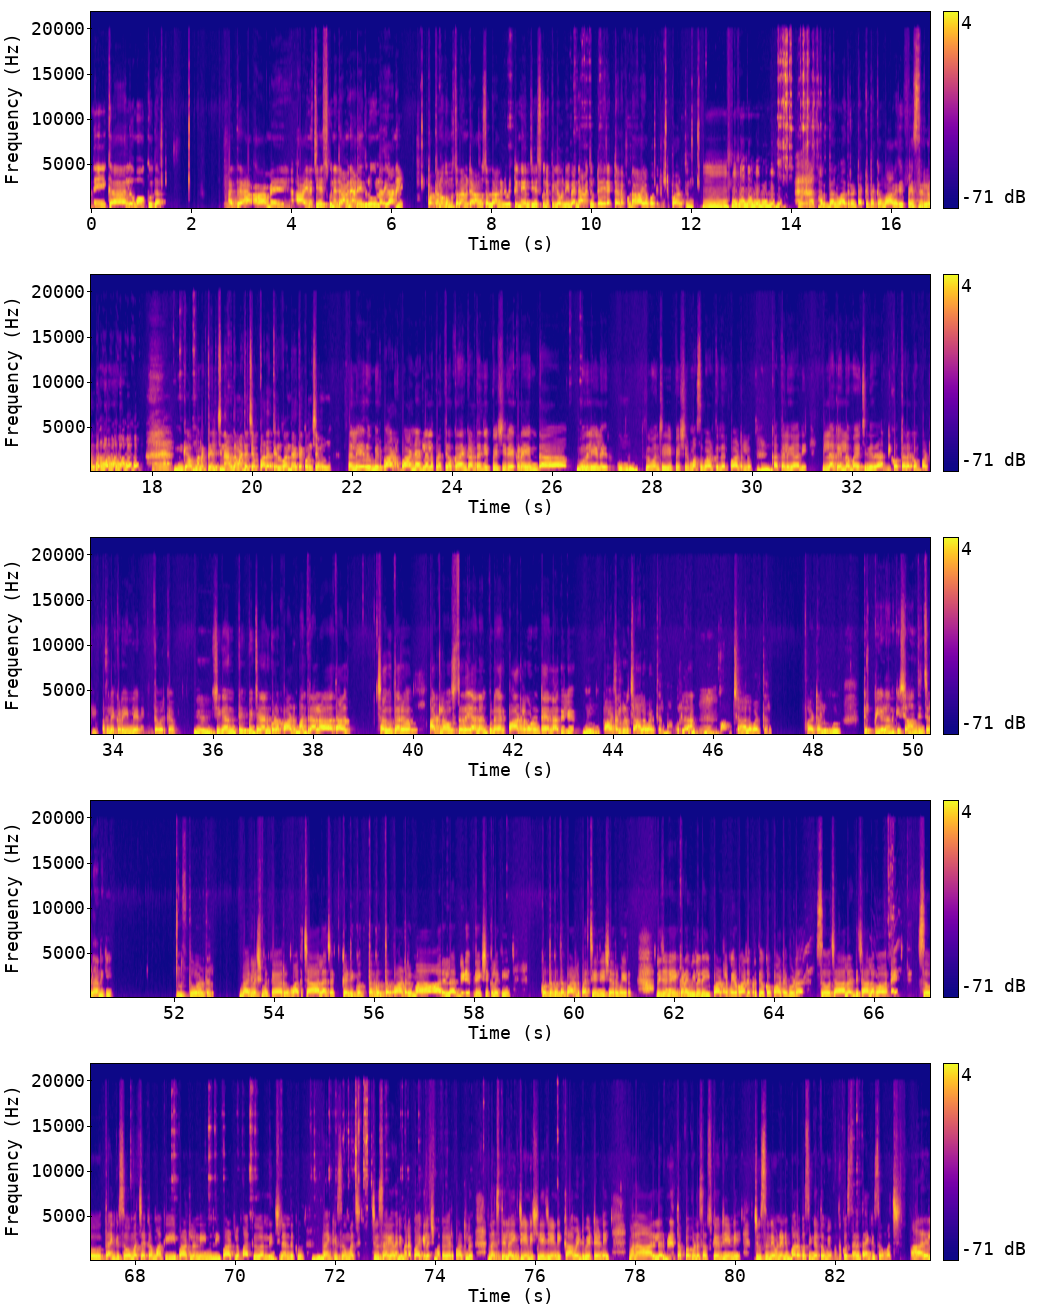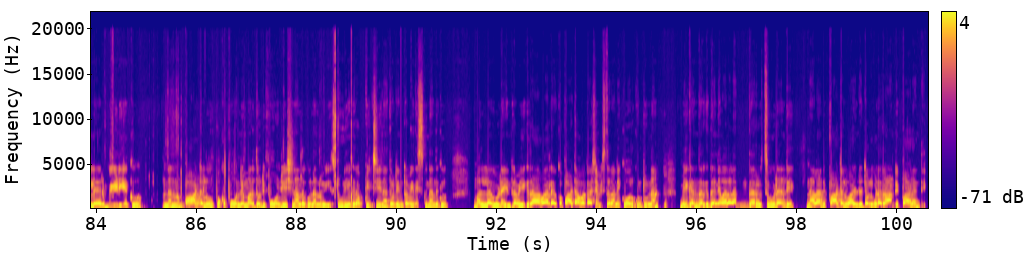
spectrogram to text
నీ కాలు మోక్కుదా అయితే ఆమె ఆయన చేసుకునే ఆమెనే ఆడ ఎదురు ఉన్నది కానీ పక్కన ఒక ముసలామె ఉంటే ఆ ముసలాన్ని పెట్టి నేను చేసుకునే పిల్లవు నీవన్నీ ఆమెతో డైరెక్ట్ అనకుండా ఆ అబ్బాయిని పెట్టి పాడుతున్నాను. అర్థాలు మాత్రం టక్క టక్క బాగా చెప్పేశారు. ఇంకా మనకు తెలిసిన అర్థం అయితే చెప్పాలి. తెలియంది అయితే కొంచెం లేదు మీరు పాటలు పాడినట్లలో ప్రతి ఒక్కదానికి అర్థం చెప్పేసారు ఎక్కడ ఏం వదిలేయలేరు. సో మంచిగా చెప్పేసారు మస్తు పాడుతున్నారు పాటలు. కథలు గాని ఇలాక ఎల్లం వచ్చారు కదా అన్ని కొత్త రకం పాటలు. అసలు ఎక్కడ నేను ఇంతవరకు అవి. చికెన్ తెప్పించడానికి కూడా పాట మంత్రాలు చదువుతారు అట్లా వస్తది అని అనుకున్నా కానీ పాటలు కూడా ఉంటాయని నాకు తెలియదు. పాటలు కూడా చాలా పాడతారు మా ఊర్లో. చాలా పాడతారు. పాటలు తెప్పియడానికి శాంతించడానికి మస్తు పాడతారు. భాగ్యలక్ష్మి గారు మాకు చాలా చక్కటి కొత్త కొత్త పాటలు మా ఆర్ఎల్ఆర్ మీడియా ప్రేక్షకులకి కొత్త కొత్త పాటలు పరిచయం చేశారు మీరు. నిజంగా ఎక్కడ వినలే ఈ పాటలు. మీరు పాడిన ప్రతి ఒక్క పాట కూడా. సో చాలా అంటే చాలా బాగున్నాయి. So thank you so much అక్క. మాకు ఈ పాటలన్నీ ఇన్ని పాటలు మాకు అందించినందుకు థ్యాంక్ యూ సో మచ్ చూసారు కదండి మన భాగ్యలక్ష్మి అక్క గారి పాటలు. నచ్చితే లైక్ చేయండి షేర్ చేయండి కామెంట్ పెట్టండి. మన ఆర్ఎల్ఆర్ మీడియా తప్పకుండా సబ్స్క్రైబ్ చేయండి. చూస్తూనే ఉండండి. మరొక సింగర్తో మీ ముందుకు వస్తాను. Thank you so much RLR మీడియాకు నన్ను పాటలు ఒక ఫోన్ నెంబర్ తోటి ఫోన్ చేసినందుకు నన్ను ఈ స్టూడియోకి రప్పించి నాతోటి ఇంటర్వ్యూ తీసుకున్నందుకు మళ్ళా కూడా ఇంటర్వ్యూకి రావాలి ఒక పాట అవకాశం ఇస్తారని కోరుకుంటున్నా. మీకు అందరికి ధన్యవాదాలు. అందరూ చూడండి నాలాంటి పాటలు పాడేటోళ్ళు కూడా రాండి పాడండి.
